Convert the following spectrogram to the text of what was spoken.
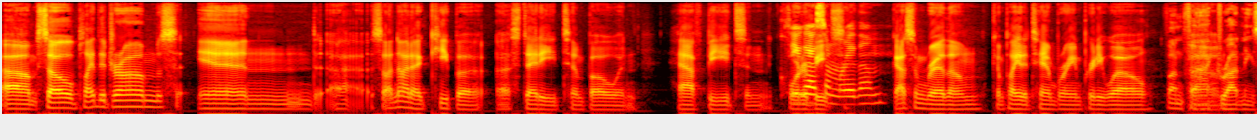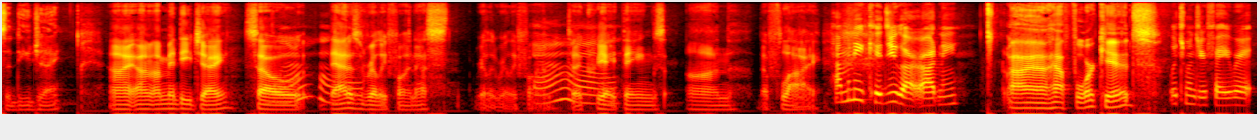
Um, so play the drums, and uh, so I know how to keep a, a steady tempo and half beats and So you quarter got beats. some rhythm. Got some rhythm. Can play the tambourine pretty well. Fun Um, fact Rodney's a DJ. I, I'm I'm a DJ, so that is really fun. That's really really fun to create things on the fly. How many kids you got, Rodney? I have four kids. Which one's your favorite?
